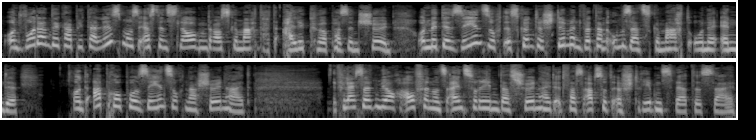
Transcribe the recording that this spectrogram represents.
Und wo dann der Kapitalismus erst den Slogan draus gemacht hat, alle Körper sind schön. Und mit der Sehnsucht, es könnte stimmen, wird dann Umsatz gemacht ohne Ende. Und apropos Sehnsucht nach Schönheit. Vielleicht sollten wir auch aufhören, uns einzureden, dass Schönheit etwas absolut Erstrebenswertes sei.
